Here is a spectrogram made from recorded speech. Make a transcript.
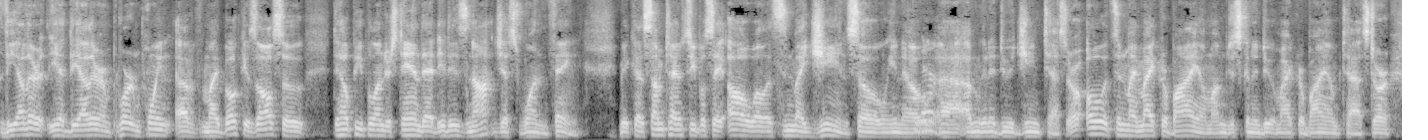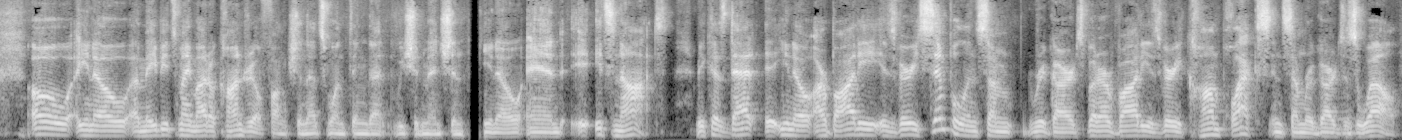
The other, yeah, the other important point of my book is also to help people understand that it is not just one thing, because sometimes people say, "Oh, well, it's in my genes, so you know, Yeah. uh, I'm going to do a gene test," or "Oh, it's in my microbiome, I'm just going to do a microbiome test," or "Oh, you know, uh, maybe it's my mitochondrial function." That's one thing that we should mention, you know, and it, it's not because that eh, you know our body is very simple in some regards but our body is very complex in some regards as well.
